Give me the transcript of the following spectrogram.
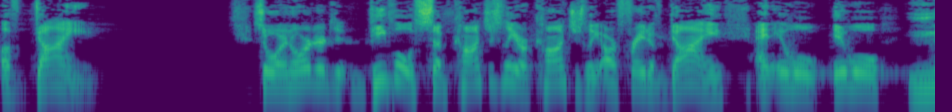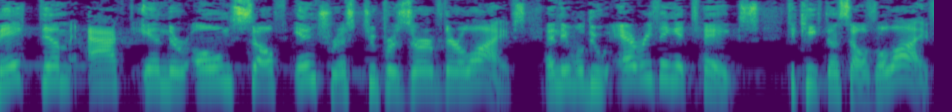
of dying. So in order to, people subconsciously or consciously are afraid of dying and it will, it will make them act in their own self-interest to preserve their lives. And they will do everything it takes to keep themselves alive.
